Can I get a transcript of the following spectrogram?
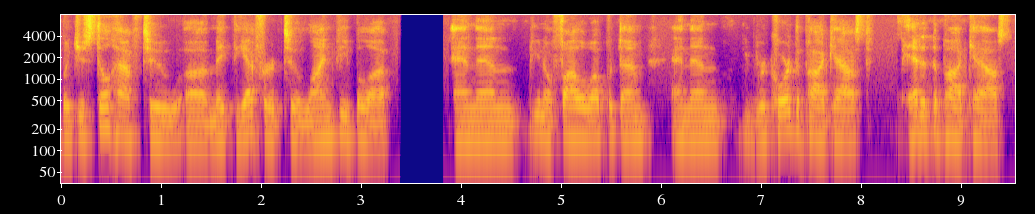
But you still have to uh, make the effort to line people up, and then you know follow up with them, and then record the podcast, edit the podcast,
